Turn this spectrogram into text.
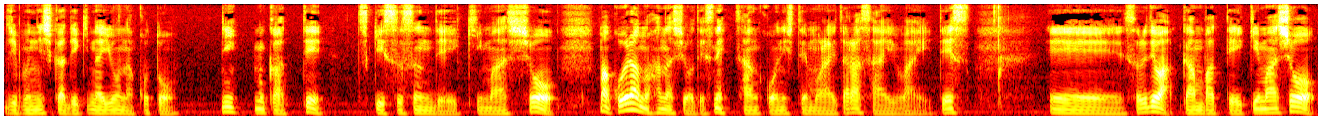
自分にしかできないようなことに向かって突き進んでいきましょう。まあ、これらの話をですね、参考にしてもらえたら幸いです。えー、それでは頑張っていきましょ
